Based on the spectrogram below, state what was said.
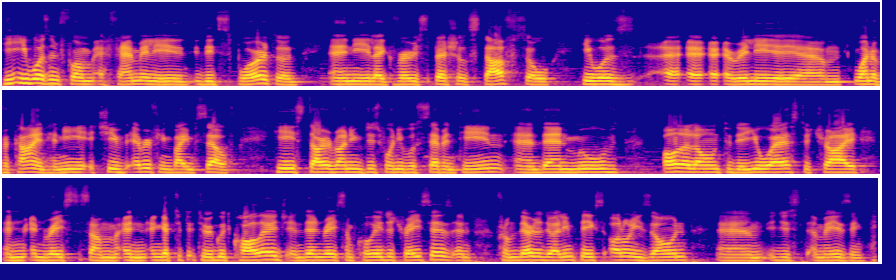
he, he wasn't from a family did sport or any like very special stuff. So he was a, a, a really um, one of a kind, and he achieved everything by himself. He started running just when he was 17, and then moved all alone to the US to try and, and race some and, and get to, to, a good college and then race some collegiate races. And from there to the Olympics all on his own. And it's just amazing.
